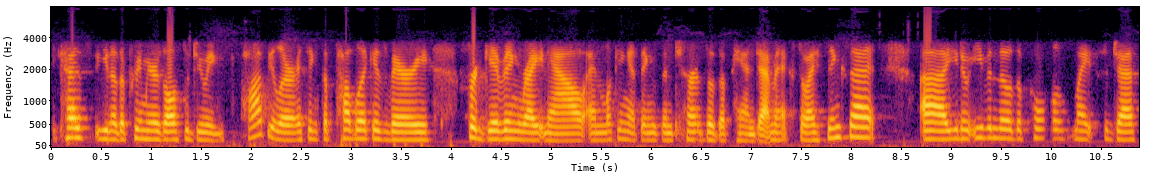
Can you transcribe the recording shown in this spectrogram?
because you know the premier is also doing popular, I think the public is very forgiving right now and looking at things in terms of the pandemic. So I think that uh, you know even though the polls might suggest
